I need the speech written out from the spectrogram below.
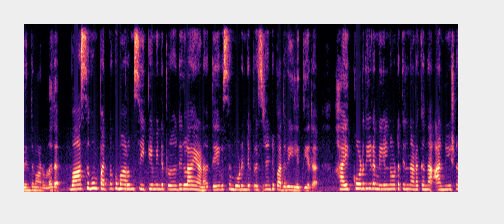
ബന്ധമാണുള്ളത്. വാസുവും പത്മകുമാറും സി പി എമ്മിന്റെ പ്രതിനിധികളായാണ് ദേവസ്വം ബോർഡിന്റെ പ്രസിഡന്റ് പദവിയിലെത്തിയത്. ഹൈക്കോടതിയുടെ മേൽനോട്ടത്തിൽ നടക്കുന്ന അന്വേഷണ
